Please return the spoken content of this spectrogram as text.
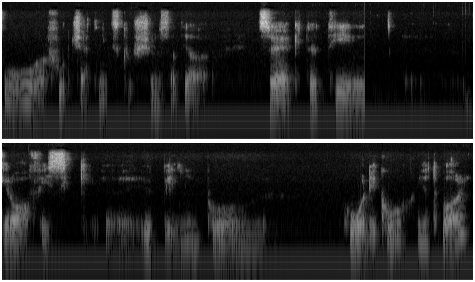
två år fortsättningskurser. Så att jag sökte till eh, grafisk utbildning på HDK i Göteborg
